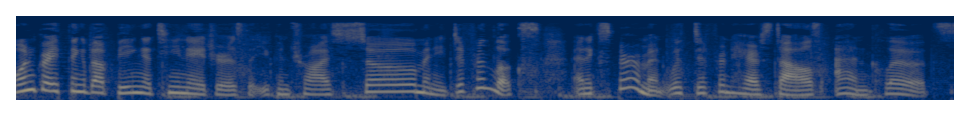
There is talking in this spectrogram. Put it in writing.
One great thing about being a teenager is that you can try so many different looks and experiment with different hairstyles and clothes.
